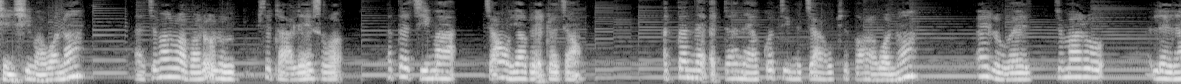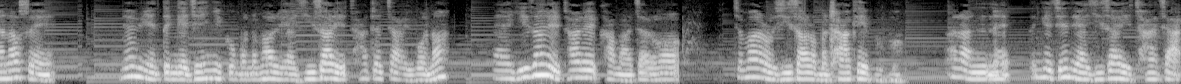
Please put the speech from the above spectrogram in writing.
ချင်ရှိမှာပေါ့နော်။အဲကျမတို့ကဘာလို့အဲ့လိုဖြစ်တာလဲဆိုတော့အသက်ကြီးမှကျောင်းကိုရောက်တဲ့အတွက်ကြောင့် အတက်နဲ့အတန်းနဲ့ကွက်တိမကြဘူးဖြစ်သွားတာပေါ့နော်အဲ့လိုပဲကျမတို့လေတန်းတော့ဆိုရင်မျက်မြင်တငယ်ချင်းညီကောင်မနှမတွေကရီးစားတွေထားတတ်ကြပြီပေါ့နော်အဲရီးစားတွေထားတဲ့အခါမှာကျတော့ကျမတို့ရီးစားတော့မထားခဲ့ဘူးပေါ့အဲ့ဒါနဲ့တငယ်ချင်းတွေကရီးစားတွေထားကြတယ်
